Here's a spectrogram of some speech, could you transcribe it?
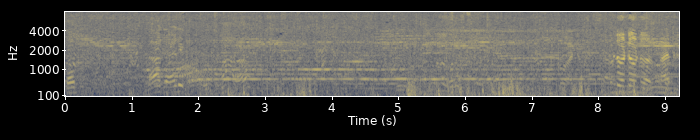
సార్ నా డాడీ ఉండు ఉండు ఉండు ఫ్యామిలీ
